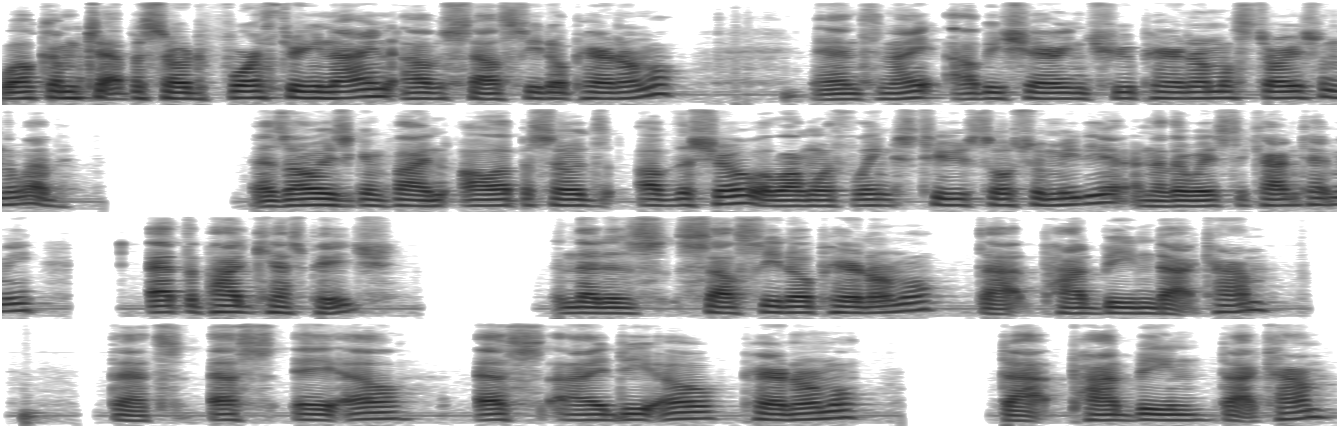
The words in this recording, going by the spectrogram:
Welcome to episode 439 of Salsido Paranormal, and tonight I'll be sharing true paranormal stories from the web. As always, you can find all episodes of the show along with links to social media and other ways to contact me at the podcast page, and that is salsidoparanormal.podbean.com. That's S A L S I D O paranormal.podbean.com.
